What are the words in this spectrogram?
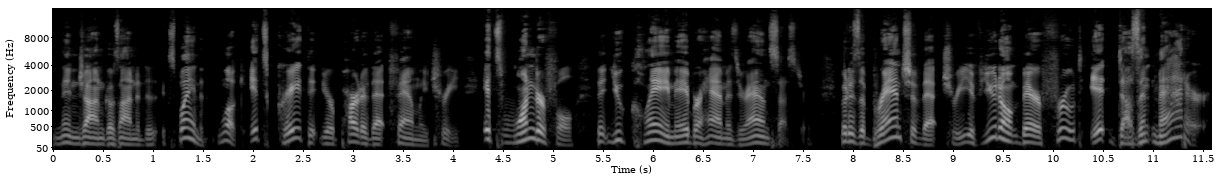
And then John goes on to explain to them look, it's great that you're part of that family tree. It's wonderful that you claim Abraham as your ancestor. But as a branch of that tree, if you don't bear fruit, it doesn't matter.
